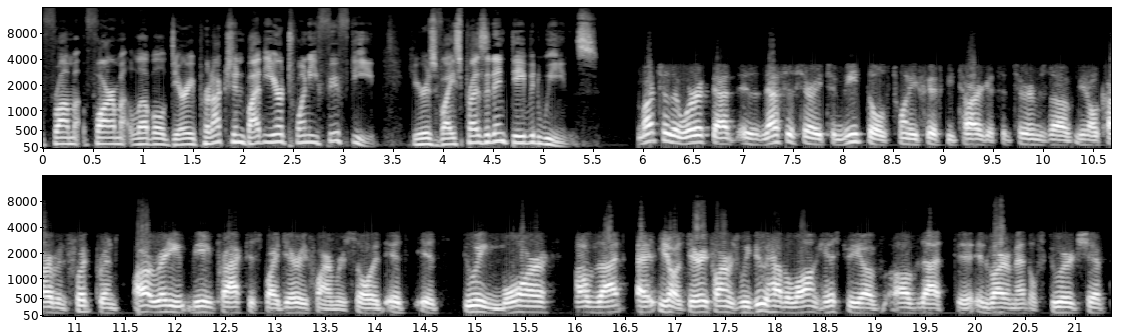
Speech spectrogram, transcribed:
from farm level dairy production by the year 2050. Here's Vice President David Wiens. Much of the work that is necessary to meet those 2050 targets in terms of, you know, carbon footprint are already being practiced by dairy farmers. So it, it it's doing more of that. Uh, you know, as dairy farmers, we do have a long history of, of that uh, environmental stewardship.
